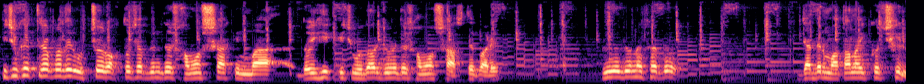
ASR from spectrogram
কিছু ক্ষেত্রে আপনাদের উচ্চ রক্তচাপজনিত সমস্যা কিংবা দৈহিক কিছু উদরজনিত সমস্যা আসতে পারে প্রিয়জনের সাথে যাদের মতানৈক্য ছিল,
